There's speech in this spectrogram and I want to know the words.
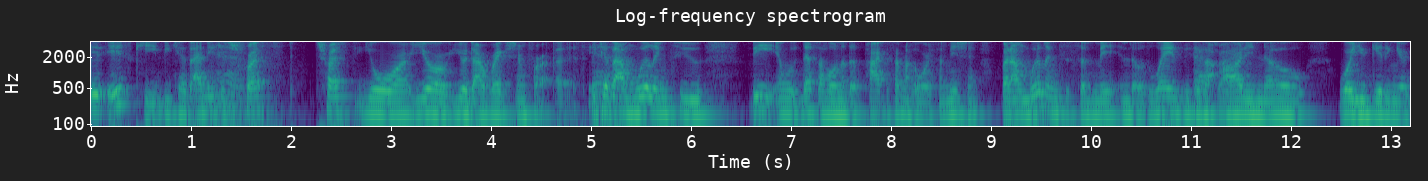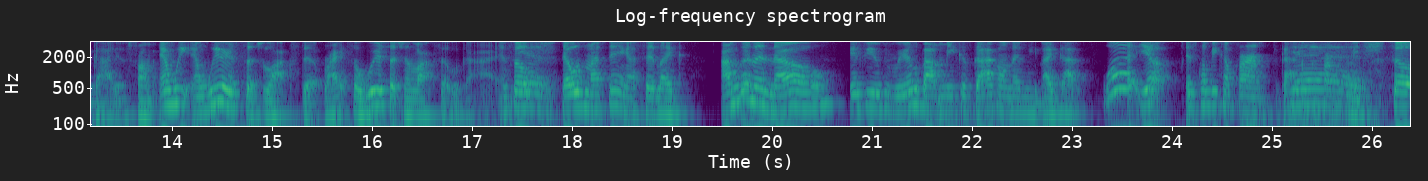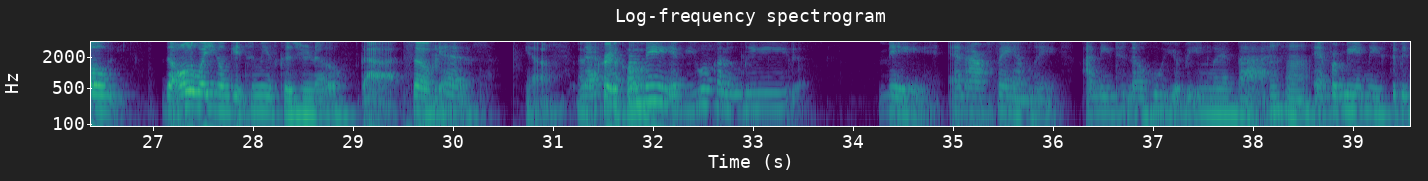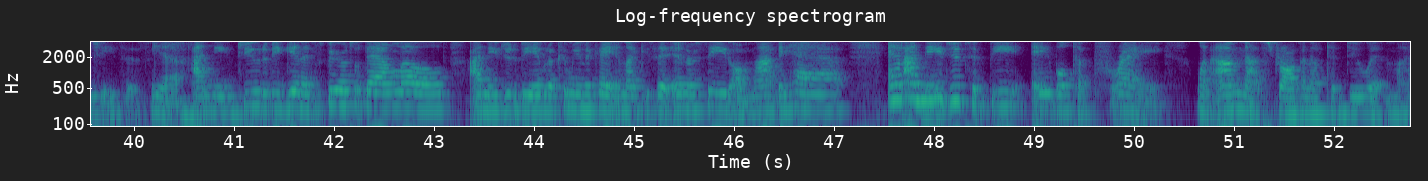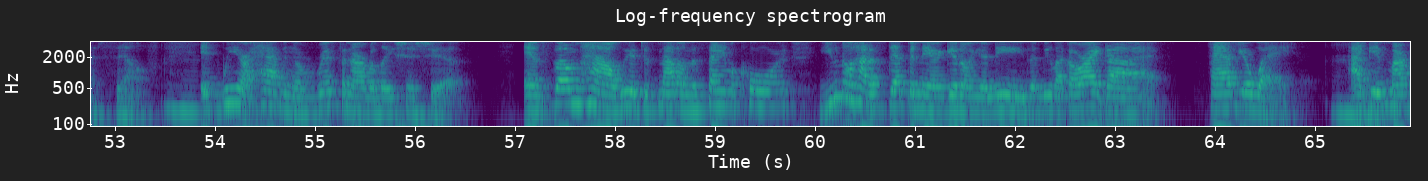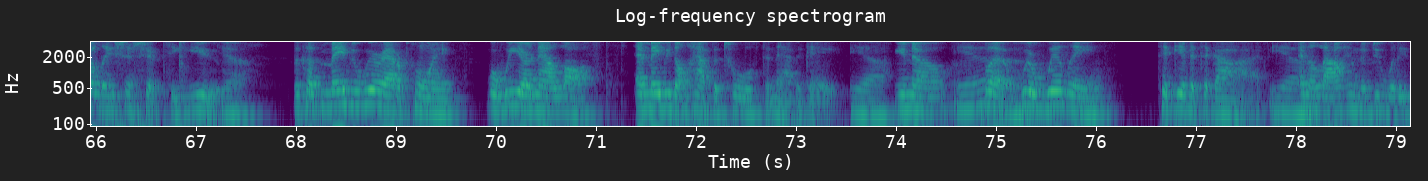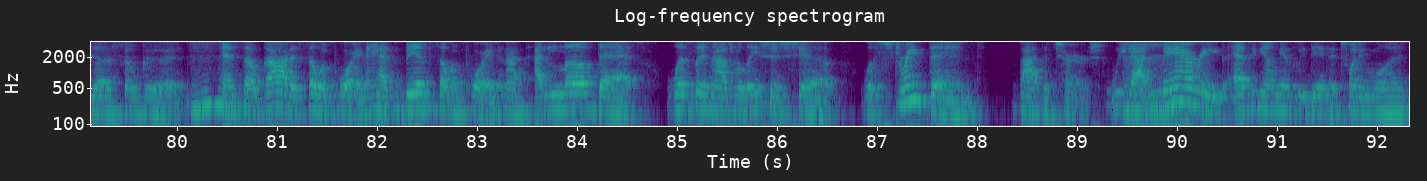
it is key because I need Yes. to trust trust your your your direction for us. Because I'm willing to be and that's a whole nother podcast. About the word submission but I'm willing to submit in those ways because That's I right. already know where you're getting your guidance from. And we and we're in such lockstep right? So we're such in lockstep with God. And so Yes. that was my thing. I said like I'm gonna know if you're real about me because God gonna let me like God what? Yep it's gonna be confirmed. God gonna confirm it for me. So the only way you're gonna get to me is because you know God so Yes. yeah, that's, That's critical. it for me. If you are going to lead me and our family, I need to know who you're being led by. And for me, it needs to be Jesus. Mm-hmm. Yeah. I need you to be getting spiritual downloads. I need you to be able to communicate and, like you said, intercede on my behalf. And I need you to be able to pray when I'm not strong enough to do it myself. If we are having a rift in our relationship and somehow we're just not on the same accord, you know how to step in there and get on your knees and be like, all right, God, have your way. I give my relationship to you. Yeah. Because maybe we're at a point where we are now lost and maybe don't have the tools to navigate, Yeah. you know? Yeah. But we're willing to give it to God Yeah. Mm-hmm. and allow Him to do what He does so good. And so God is so important. It has been so important. And I, I love that Wesley and I's relationship was strengthened by the church. We got Mm-hmm. married as young as we did at 21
